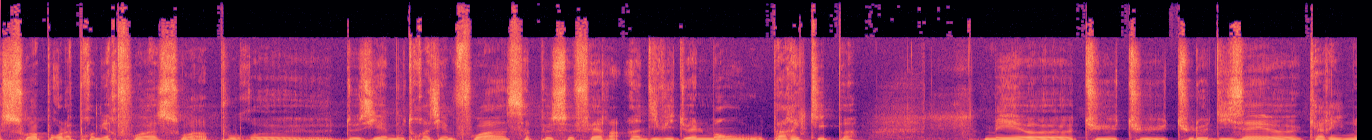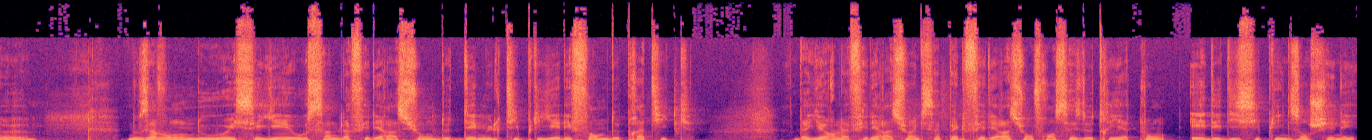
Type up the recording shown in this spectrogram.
soit pour la première fois, soit pour deuxième ou troisième fois. Ça peut se faire individuellement ou par équipe. Mais euh, tu, tu- tu le disais, euh, Karine, euh, nous avons, nous, essayé au sein de la fédération de démultiplier les formes de pratique. D'ailleurs, la fédération, elle s'appelle Fédération française de triathlon et des disciplines enchaînées.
